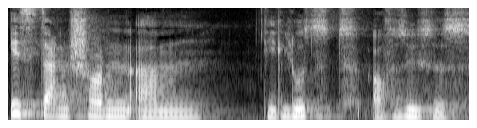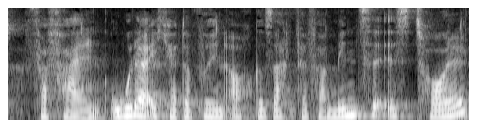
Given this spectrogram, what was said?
ist dann schon ähm, die Lust auf Süßes verfallen. Oder ich hatte vorhin auch gesagt, Pfefferminze ist toll.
